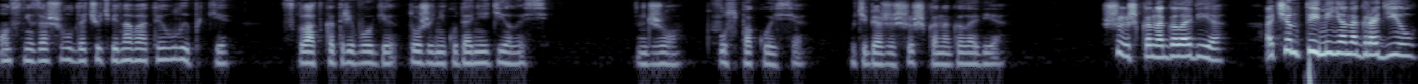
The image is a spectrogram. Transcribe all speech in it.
Он снизошел до чуть виноватой улыбки. Складка тревоги тоже никуда не делась. Джо, успокойся. У тебя же шишка на голове. Шишка на голове! А чем ты меня наградил?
